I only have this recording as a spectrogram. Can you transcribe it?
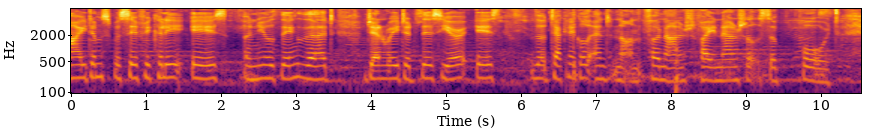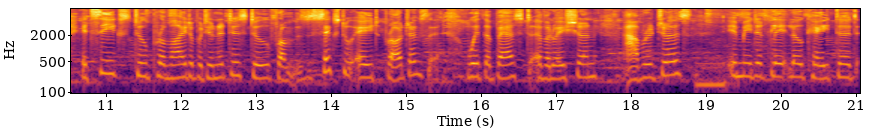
item specifically is a new thing that generated this year is the technical and non-financial support. It seeks to provide opportunities to from six to eight projects with the best evaluation averages immediately located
